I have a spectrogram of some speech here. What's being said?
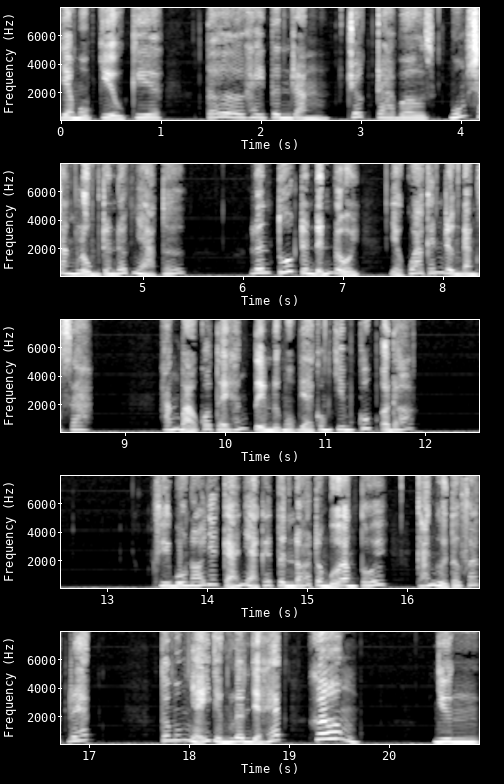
Và một chiều kia, tớ hay tin rằng Chuck Travers muốn săn lùng trên đất nhà tớ. Lên tuốt trên đỉnh đồi và qua cánh rừng đằng xa. Hắn bảo có thể hắn tìm được một vài con chim cút ở đó. Khi bố nói với cả nhà cái tin đó trong bữa ăn tối, cả người tớ phát rác. Tớ muốn nhảy dựng lên và hét, không! Nhưng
